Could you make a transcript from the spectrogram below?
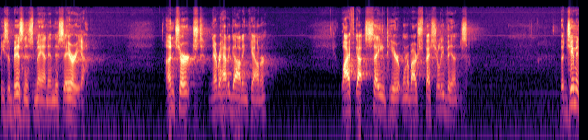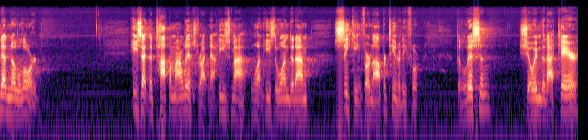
He's a businessman in this area. Unchurched, never had a God encounter. Wife got saved here at one of our special events. But Jimmy doesn't know the Lord. He's at the top of my list right now. He's my one. He's the one that I'm seeking for an opportunity for to listen, show him that I care,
